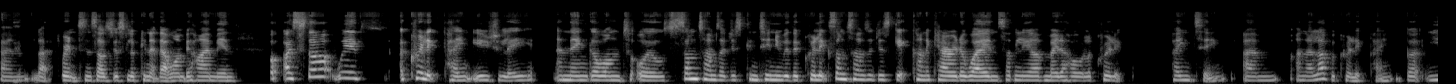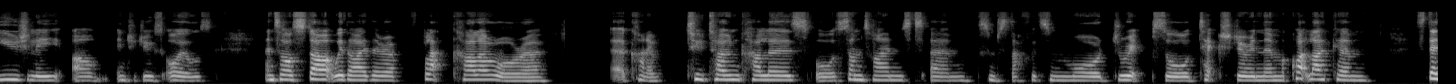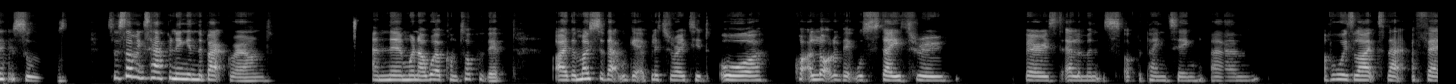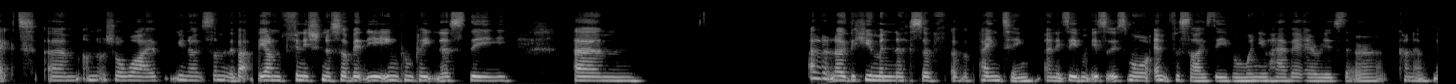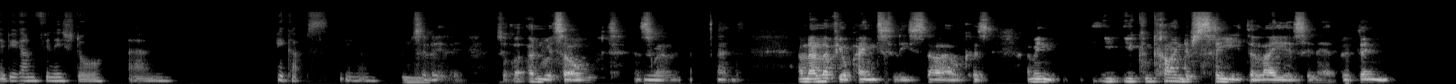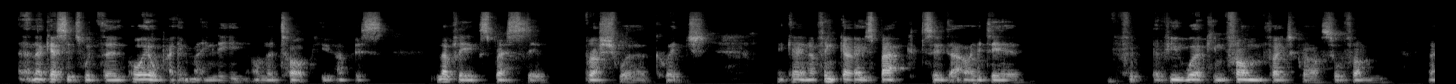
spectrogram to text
Um, like for instance, I was just looking at that one behind me, and I start with acrylic paint usually, and then go on to oils. Sometimes I just continue with acrylic. Sometimes I just get kind of carried away, and suddenly I've made a whole acrylic painting. Um, and I love acrylic paint, but usually I'll introduce oils, and so I'll start with either a flat color or a, a kind of two tone colors or sometimes um, some stuff with some more drips or texture in them. I quite like um, stencils. So something's happening in the background. And then when I work on top of it, either most of that will get obliterated or quite a lot of it will stay through various elements of the painting. Um, I've always liked that effect. Um, I'm not sure why, you know, something about the unfinishedness of it, the incompleteness, the um, I don't know the humanness of, of a painting, and it's even it's, it's more emphasized even when you have areas that are kind of maybe unfinished or um, hiccups. You know, mm. absolutely, sort of unresolved as mm. well. And, and I love your painterly style because I mean you, you can kind of see the layers in it, but then, and I guess it's with the oil paint mainly on the top. You have this lovely expressive brushwork, which again, I think goes back to that idea of you working from photographs or from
